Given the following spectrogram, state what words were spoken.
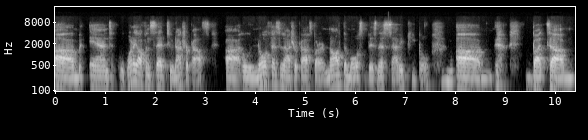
Um, and what I often said to naturopaths uh, who, no offense to naturopaths, but are not the most business savvy people. Mm-hmm. Um, but um,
